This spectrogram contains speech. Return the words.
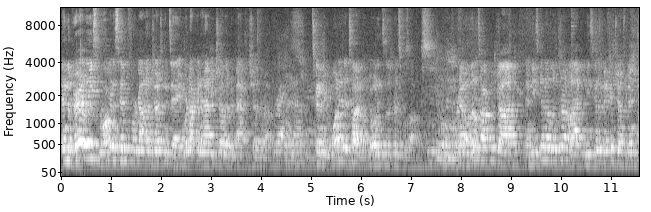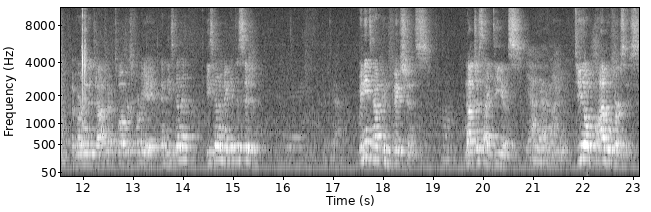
In the very least, we're all going to stand before God on Judgment Day, and we're not going to have each other to back each other up. Right. It's going to be one at a time, like going into the principal's office. Mm-hmm. We're going to have a little talk with God, and He's going to look at our life, and He's going to make a judgment according to John chapter 12, verse 48, and He's going to He's going to make a decision. We need to have convictions, not just ideas. Yeah. Do you know Bible verses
